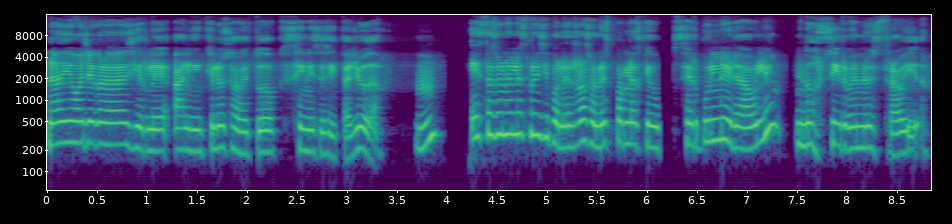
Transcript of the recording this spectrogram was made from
Nadie va a llegar a decirle a alguien que lo sabe todo si necesita ayuda. Esta es una de las principales razones por las que ser vulnerable nos sirve en nuestra vida,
